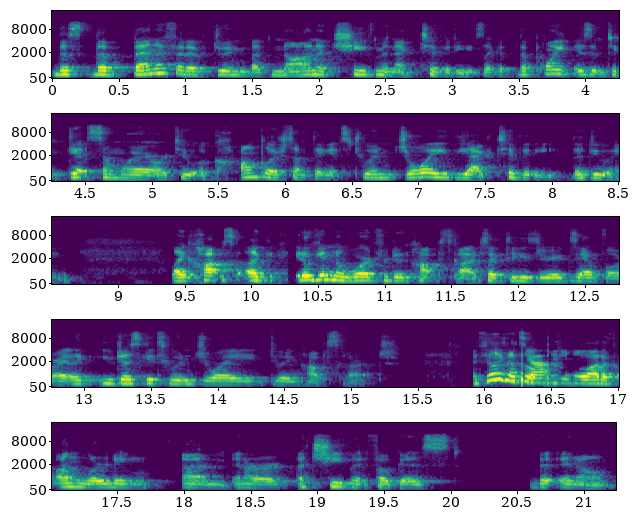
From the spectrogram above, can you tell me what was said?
this the benefit of doing like non-achievement activities. Like the point isn't to get somewhere or to accomplish something. It's to enjoy the activity the doing. Like hop like you don't get an award for doing hopscotch like to use your example right? Like you just get to enjoy doing hopscotch I feel like that's yeah. a, a, lot of unlearning um, in our achievement focused, but you know,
